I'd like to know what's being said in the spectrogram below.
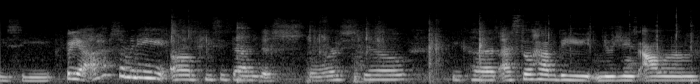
PC. But yeah, I have so many um, PCs that I need to store still because I still have the New Jeans album.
